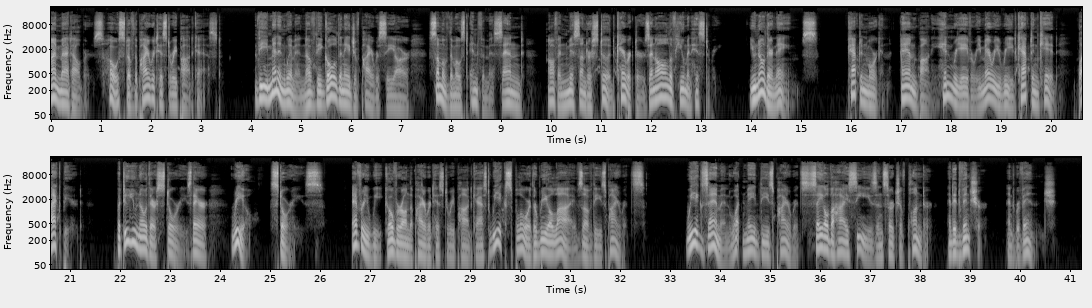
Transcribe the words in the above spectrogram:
I'm Matt Albers, host of the Pirate History Podcast. The men and women of the golden age of piracy are some of the most infamous and often misunderstood characters in all of human history. You know their names Captain Morgan, Anne Bonny, Henry Avery, Mary Read, Captain Kidd, Blackbeard. But do you know their stories, their real stories? Every week over on the Pirate History Podcast, we explore the real lives of these pirates. We examine what made these pirates sail the high seas in search of plunder and adventure and revenge.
